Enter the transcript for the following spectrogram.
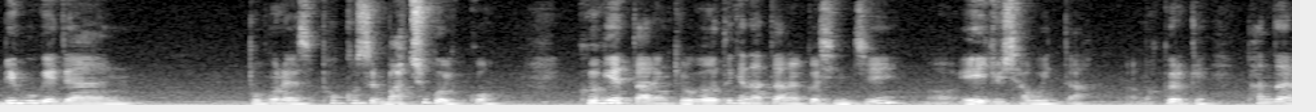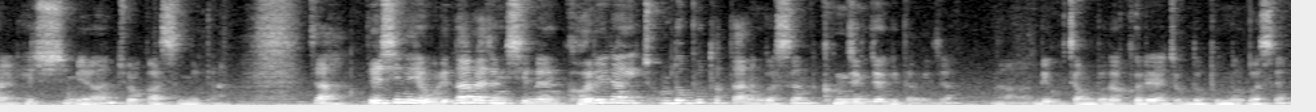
미국에 대한 부분에서 포커스를 맞추고 있고 거기에 따른 결과가 어떻게 나타날 것인지 어, 예의주시하고 있다 뭐 그렇게 판단을 해주시면 좋을 것 같습니다. 자 대신에 우리나라 증시는 거래량이 좀 더 붙었다는 것은 긍정적이다 그죠? 어, 미국 장보다 거래량이 좀 더 붙는 것은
